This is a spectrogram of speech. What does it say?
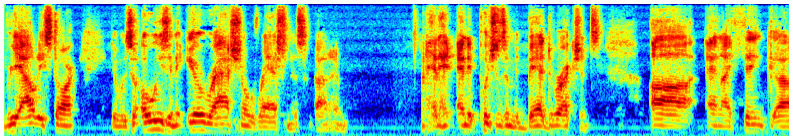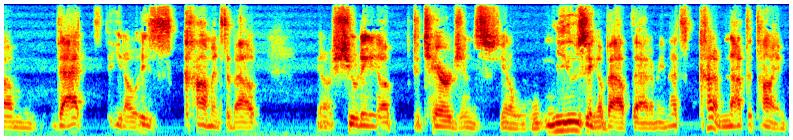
reality star. There was always an irrational rashness about him, and it, and it pushes him in bad directions. Uh, and I think um, that you know his comments about you know, shooting up detergents, you know, musing about that. I mean, that's kind of not the time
